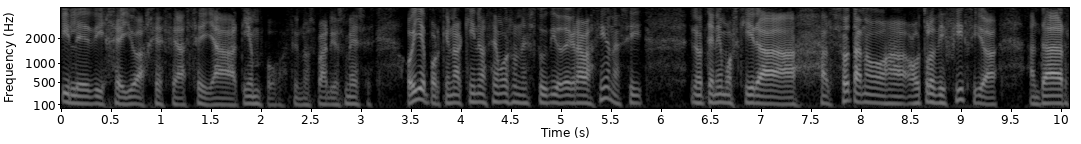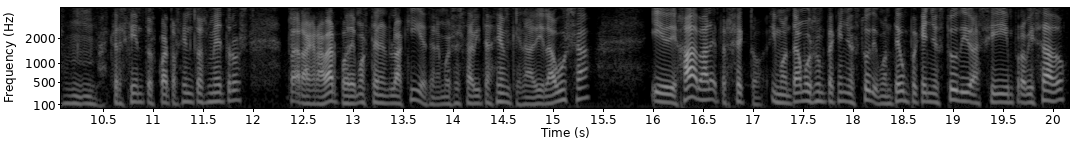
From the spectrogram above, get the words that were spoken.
y le dije yo al jefe hace ya tiempo, hace unos varios meses, oye, ¿por qué no aquí no hacemos un estudio de grabación? Así no tenemos que ir al sótano, a, otro edificio, a andar mm, 300, 400 metros para grabar, podemos tenerlo aquí, tenemos esta habitación que nadie la usa. Y dije, ah, vale, perfecto. Y montamos un pequeño estudio, monté un pequeño estudio así improvisado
